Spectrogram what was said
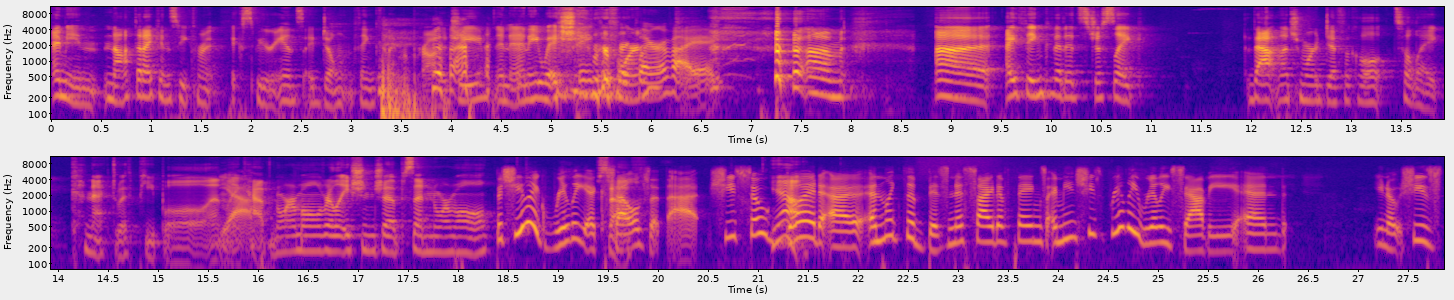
I mean, not that I can speak from experience. I don't think that I'm a prodigy in any way, shape, Thank or form. clarifying. um uh i think that it's just like that much more difficult to like connect with people and Yeah. like have normal relationships and normal But she like really excels at that. She's so Yeah. good at and like the business side of things. I mean, she's really really savvy and you know, she's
